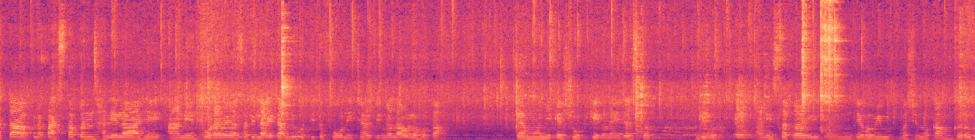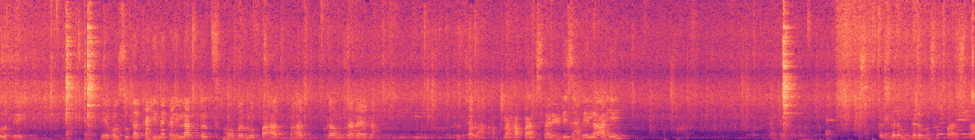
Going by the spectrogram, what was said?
आता आपला पास्ता पण झालेला आहे आणि थोड्या वेळासाठी लाइट आली होती तर फोनही चार्जिंगला लावला होता. त्यामुळे मी काही शूट केलं नाही जास्त. दिवस आणि सकाळी पण जेव्हा मी मशीनवर काम करत होते तेव्हासुद्धा काही ना काही लागतंच मोबाईलवर पाहत पाहत काम करायला. तर चला आपला हा पास्ता रेडी झालेला आहे. तर गरम गरम असं पास्ता.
